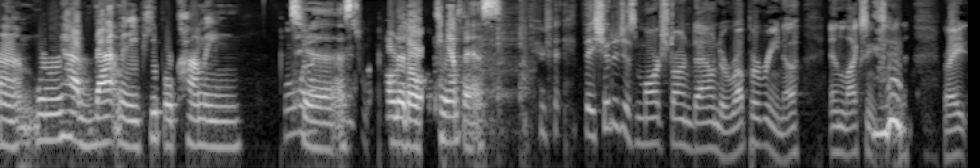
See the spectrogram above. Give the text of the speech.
um, when you have that many people coming well, to I, a small little campus. They should have just marched on down to Rupp Arena in Lexington, right?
